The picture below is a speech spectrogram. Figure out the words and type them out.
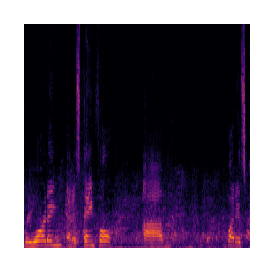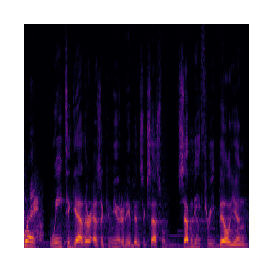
rewarding, and it's painful, um, but it's great. We together as a community have been successful. 73 billion,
